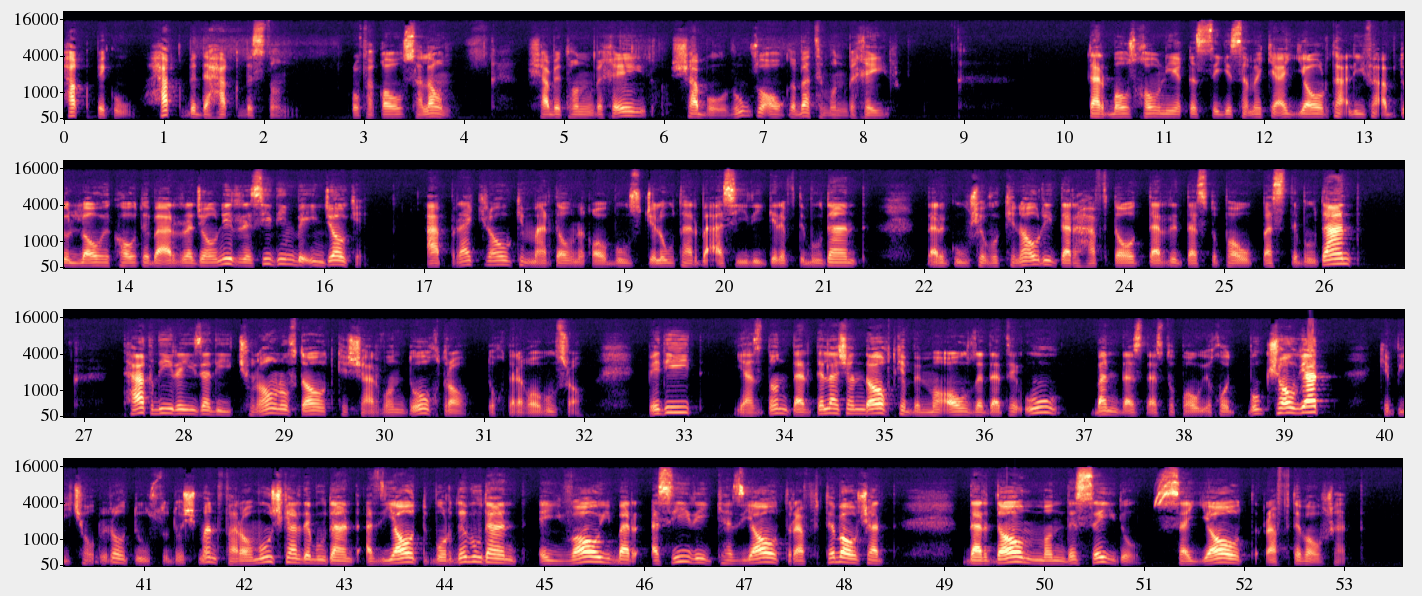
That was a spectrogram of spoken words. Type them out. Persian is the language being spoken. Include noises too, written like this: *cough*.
حق بگو حق بده حق بستان. رفقا سلام. شبتان بخیر شب و روز و عاقبتمان بخیر. در بازخوانی قصه سمک ایار تعلیف عبدالله کاتب الرجانی رسیدیم به اینجا که ابرک را که مردان قابوس جلوتر به اسیری گرفته بودند در گوشه و کناری در هفتاد در دست و پا بسته بودند. تقدیر ایزدی چنان افتاد که شروان دخت را دختر قابوس را. بدید یزدان در دلش انداخت که به معاضدت او بند از دست و پای خود بگشاید که بیچاره را دوست و دشمن فراموش کرده بودند از یاد برده بودند. ای وای بر اسیری که از یاد رفته باشد در دام مانده سید و سیاد رفته باشد.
